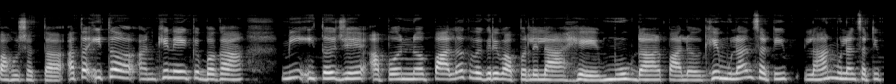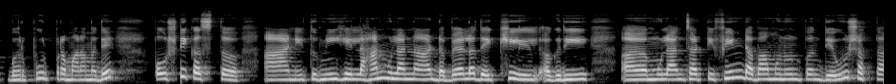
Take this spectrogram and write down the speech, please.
पाहू शकता. आता इथं आणखीन एक बघा मी इथं जे आपण पालक वगैरे वापरलेला आहे मूग डाळ पालक हे मुलांसाठी लहान मुलांसाठी भरपूर प्रमाणामध्ये पौष्टिक असतं. आणि तुम्ही हे लहान मुलांना डब्याला देखील अगदी मुलांचा टिफिन डबा म्हणून पण देऊ शकता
